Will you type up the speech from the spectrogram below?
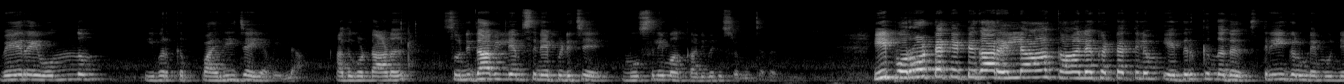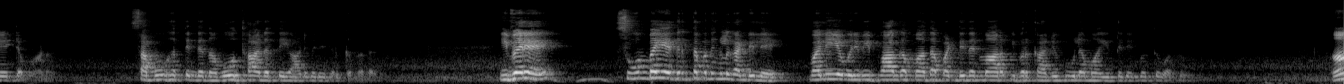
വേറെ ഒന്നും ഇവർക്ക് പരിചയമില്ല. അതുകൊണ്ടാണ് സുനിത വില്യംസിനെ പിടിച്ച് മുസ്ലിമാക്കാൻ ഇവർ ശ്രമിച്ചത്. ഈ പൊറോട്ട കെട്ടുകാർ എല്ലാ കാലഘട്ടത്തിലും എതിർക്കുന്നത് സ്ത്രീകളുടെ മുന്നേറ്റമാണ്. സമൂഹത്തിന്റെ നവോത്ഥാനത്തെയാണ് ഇവർ എതിർക്കുന്നത്. ഇവരെ സൂമ്പയെ എതിർത്തപ്പോൾ നിങ്ങൾ കണ്ടില്ലേ? വലിയ ഒരു വിഭാഗം മതപണ്ഡിതന്മാർ ഇവർക്ക് അനുകൂലമായിട്ട് രംഗത്ത് വന്നു. ആ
